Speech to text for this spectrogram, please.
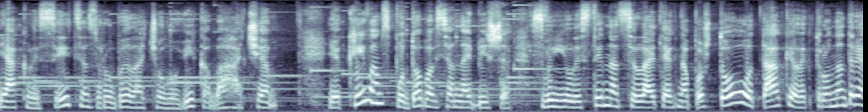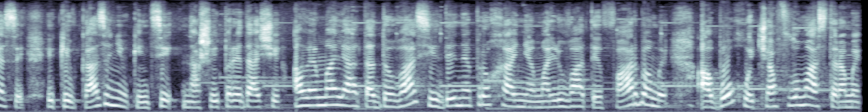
як лисиця зробила чоловіка багачем. Який вам сподобався найбільше? Свої листи надсилайте як на поштову, так і електронні адреси, які вказані в кінці нашої передачі. Але малята до вас єдине прохання малювати фарбами або хоча фломастерами,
